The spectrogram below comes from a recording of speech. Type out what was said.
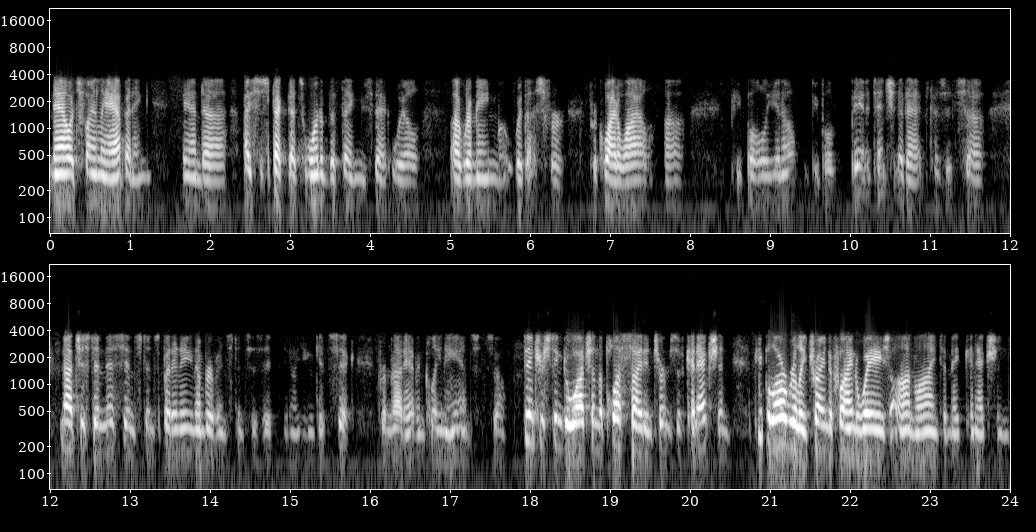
now it's finally happening. And I suspect that's one of the things that will remain with us for for quite a while people, you know, people paying attention to that because it's uh, not just in this instance, but in any number of instances that you know you can get sick from not having clean hands. So it's interesting to watch on the plus side in terms of connection. People are really trying to find ways online to make connections,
